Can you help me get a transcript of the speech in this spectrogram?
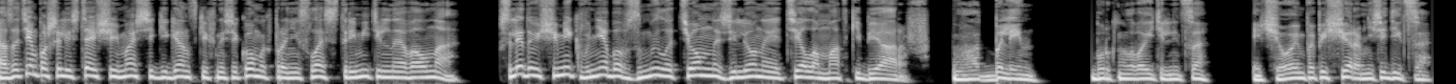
а затем по шелестящей массе гигантских насекомых пронеслась стремительная волна. В следующий миг в небо взмыло темно-зеленое тело матки Биаров. «Вот блин!» — буркнула воительница. «И чего им по пещерам не сидится?»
